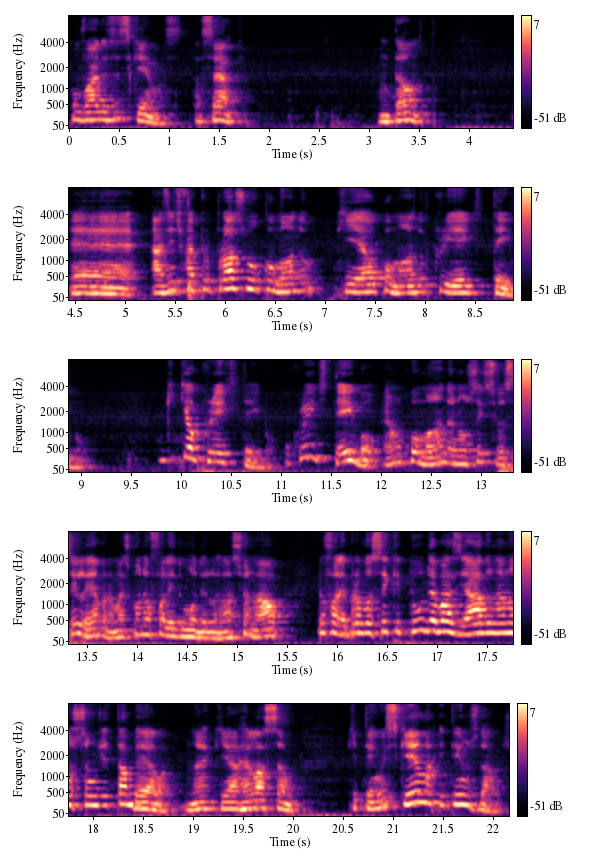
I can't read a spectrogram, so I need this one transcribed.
com vários esquemas, tá certo? Então, é, a gente vai para o próximo comando, que é o comando create table. O que, que é o create table? O create table é um comando, eu não sei se você lembra, mas quando eu falei do modelo relacional, eu falei para você que tudo é baseado na noção de tabela, né, que é a relação que tem um esquema e tem os dados.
